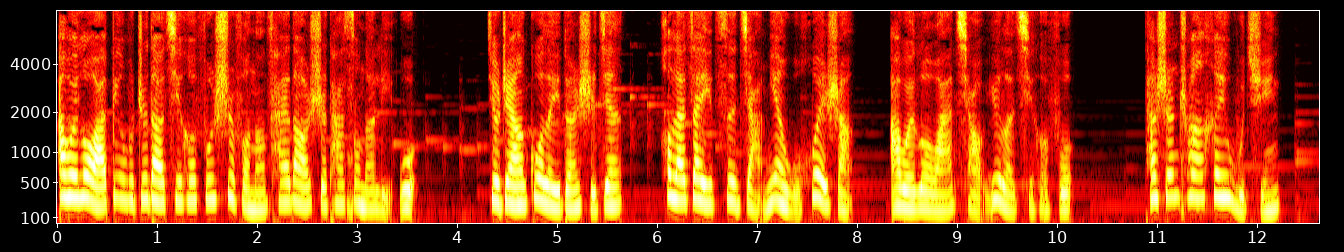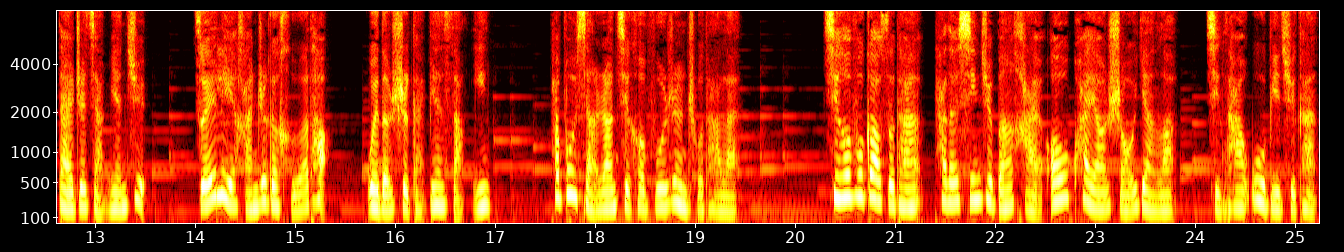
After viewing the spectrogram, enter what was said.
阿维洛娃并不知道契诃夫是否能猜到是他送的礼物。就这样过了一段时间，后来在一次假面舞会上，阿维洛娃巧遇了契诃夫。他身穿黑舞裙，戴着假面具，嘴里含着个核桃，为的是改变嗓音。他不想让契诃夫认出他来。契诃夫告诉他，他的新剧本《海鸥》快要首演了，请他务必去看，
